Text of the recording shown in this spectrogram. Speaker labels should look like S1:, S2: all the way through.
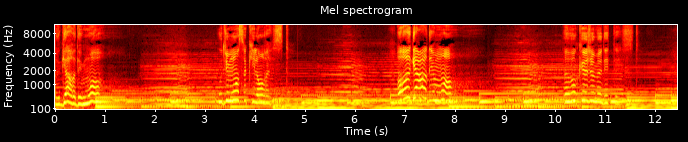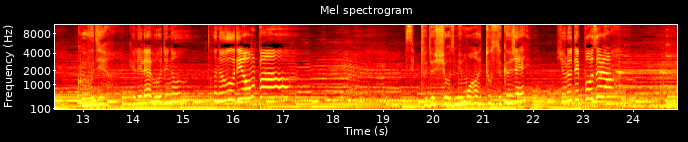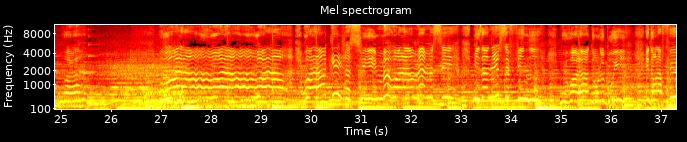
S1: Regardez-moi, ou du moins ce qu'il en reste. Regardez-moi, avant que je me déteste. Quoi vous dire que les lèvres d'une autre ne vous diront pas? C'est peu de choses, mais moi, tout ce que j'ai, je le dépose là. c'est fini. Me voilà dans le bruit et dans la fumée.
